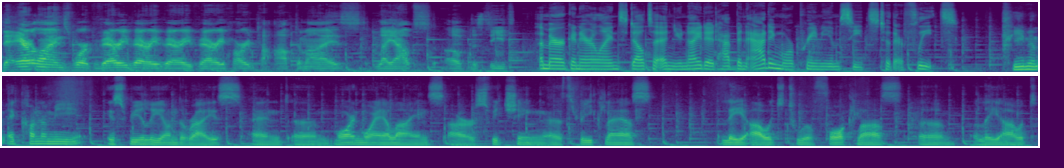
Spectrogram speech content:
the airlines work very, very, very, very hard to optimize layouts of the seats. American Airlines, Delta, and United have been adding more premium seats to their fleets. Premium economy is really on the rise, and um, more and more airlines are switching a three class layout to a four class um, layout.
